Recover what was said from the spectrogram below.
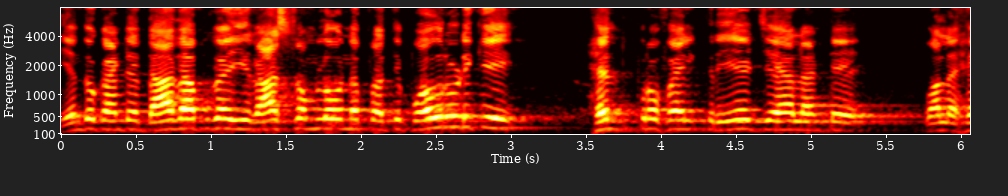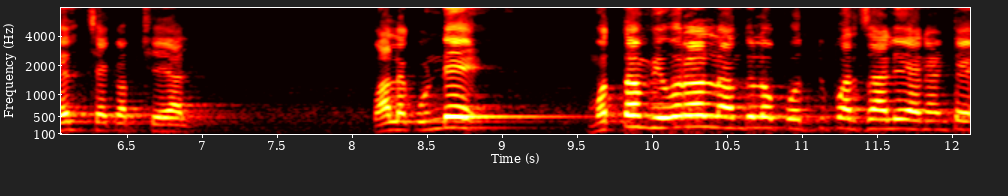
ఎందుకంటే దాదాపుగా ఈ రాష్ట్రంలో ఉన్న ప్రతి పౌరుడికి హెల్త్ ప్రొఫైల్ క్రియేట్ చేయాలంటే వాళ్ళ హెల్త్ చెకప్ చేయాలి. వాళ్ళకు ఉండే మొత్తం వివరాలను అందులో పొద్దుపరచాలి అని అంటే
